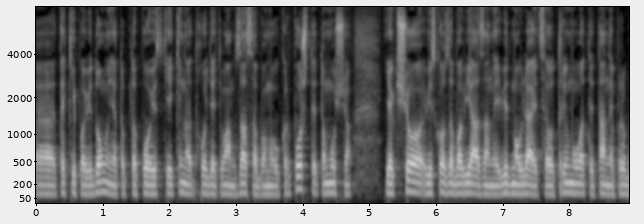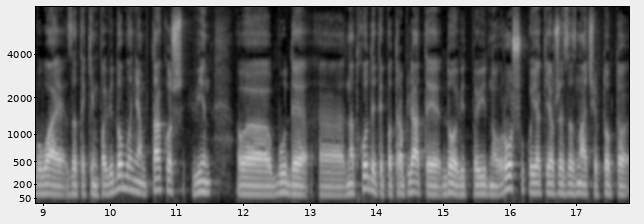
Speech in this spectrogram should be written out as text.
е, такі повідомлення, тобто повістки, які надходять вам засобами Укрпошти, тому що Якщо військовозобов'язаний відмовляється отримувати та не прибуває за таким повідомленням, також він е, буде е, надходити, потрапляти до відповідного розшуку, як я вже зазначив. Тобто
